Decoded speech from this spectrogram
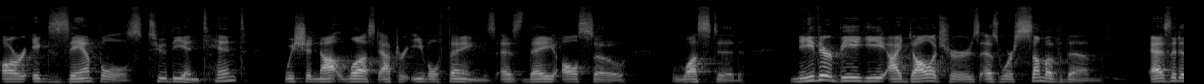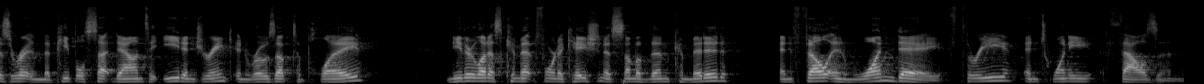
are examples to the intent we should not lust after evil things, as they also lusted. Neither be ye idolaters, as were some of them. As it is written, the people sat down to eat and drink and rose up to play. Neither let us commit fornication, as some of them committed and fell in one day three and twenty thousand.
